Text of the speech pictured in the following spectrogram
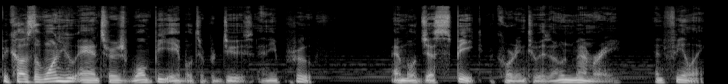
because the one who answers won't be able to produce any proof and will just speak according to his own memory and feeling.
